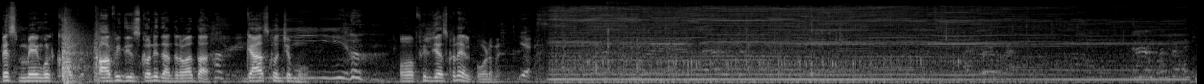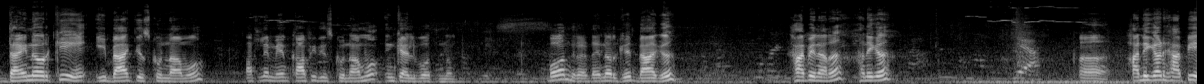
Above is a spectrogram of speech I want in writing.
ప్లస్ మేము కూడా కాఫీ తీసుకొని దాని తర్వాత గ్యాస్ కొంచెము ఫిల్ చేసుకొని వెళ్ళిపోవడమే. డైనోర్కి ఈ బ్యాగ్ తీసుకున్నాము. అట్లే మేము కాఫీ తీసుకున్నాము ఇంకా వెళ్ళిపోతున్నాం. బాగుందిరా డైనోర్కి బ్యాగ్ హ్యాపీనారా హనీగా? Yeah. హనీగాడు హ్యాపీ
